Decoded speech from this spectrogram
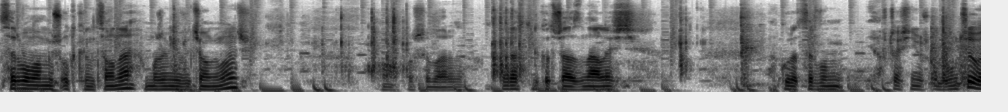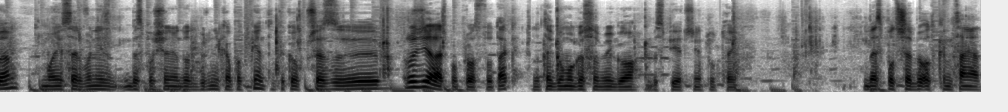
Serwo mamy już odkręcone, możemy je wyciągnąć. O, proszę bardzo. Teraz tylko trzeba znaleźć Akurat serwo ja wcześniej już odłączyłem. Moje serwo nie jest bezpośrednio do odbiornika podpięte, tylko przez y, rozdzielacz po prostu, tak? Dlatego mogę sobie go bezpiecznie tutaj, bez potrzeby odkręcania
